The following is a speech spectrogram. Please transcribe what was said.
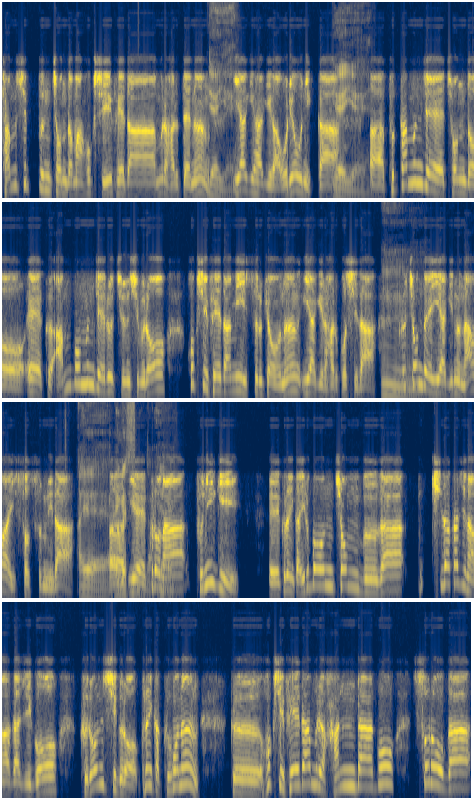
30분 정도만 혹시 회담을 할 때는 예, 예. 이야기하기가 어려우니까 예, 예. 어, 북한 문제 정도의 그 안보 문제를 중심으로 혹시 회담이 있을 경우는 이야기를 할 것이다. 음. 그 정도의 이야기는 나와 있었습니다. 아, 예, 어, 알겠습니다. 어, 예, 그러나 예. 분위기, 예, 그러니까 일본 정부가 키다까지 나와가지고 그런 식으로 그러니까 그거는 그 혹시 회담을 한다고 서로가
